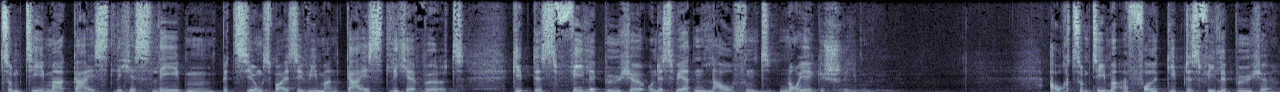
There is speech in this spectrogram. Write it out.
zum Thema geistliches Leben beziehungsweise wie man geistlicher wird, gibt es viele Bücher und es werden laufend neue geschrieben. Auch zum Thema Erfolg gibt es viele Bücher.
